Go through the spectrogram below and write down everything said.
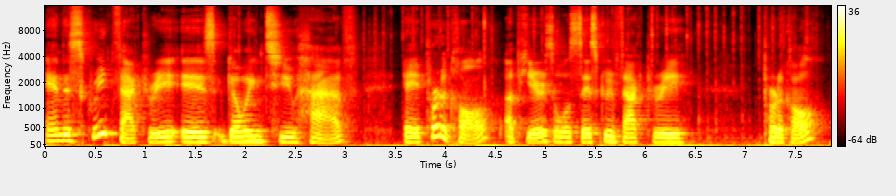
And the screen factory is going to have a protocol up here. So we'll say screen factory protocol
